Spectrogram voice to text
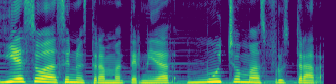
y eso hace nuestra maternidad mucho más frustrada.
